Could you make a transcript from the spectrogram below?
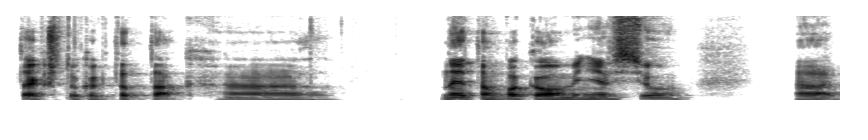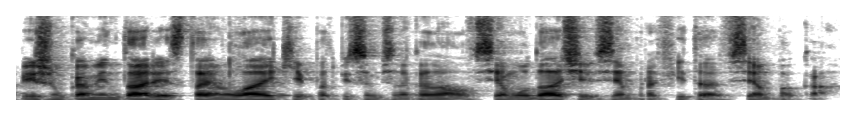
Так что как-то так. А, на этом пока у меня все. Пишем комментарии, ставим лайки, подписываемся на канал. Всем удачи, всем профита, всем пока.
